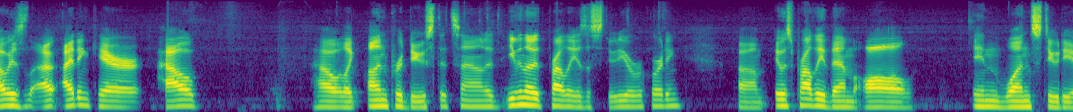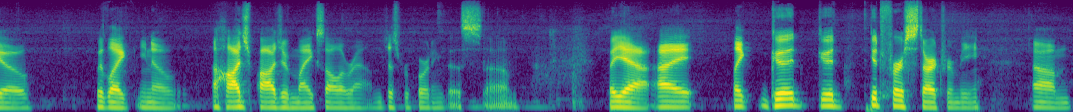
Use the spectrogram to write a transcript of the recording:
i was i, I didn't care how how like unproduced it sounded even though it probably is a studio recording. Um it was probably them all in one studio with like you know a hodgepodge of mics all around just recording this. Um but yeah i like good good good first start for me um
